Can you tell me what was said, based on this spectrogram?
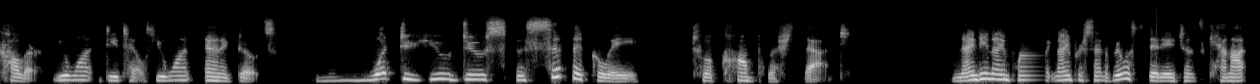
color, you want details, you want anecdotes what do you do specifically to accomplish that? 99.9% of real estate agents cannot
